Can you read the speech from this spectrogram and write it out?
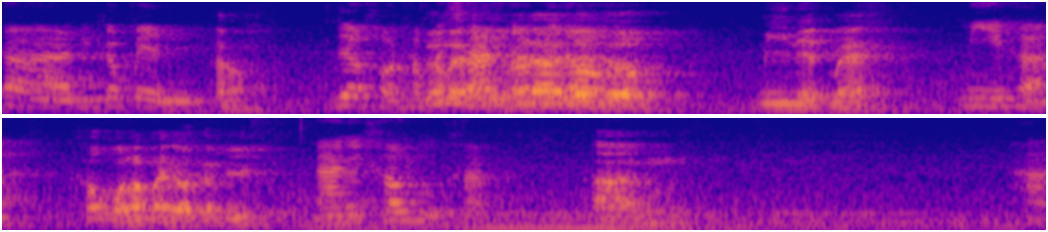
อ่าอันนี่ก็เป็นเอ้าเรื่องของธรรมก็เลยชาอันตินี้ไม่เนาะได้พี่เลน้ยองเธอมีเน็ตไหมมีค่ะ เข้าหมอลำไอดอลกันดิอันนี้เข้าอยู่ค่ะ อ่านค่ะ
